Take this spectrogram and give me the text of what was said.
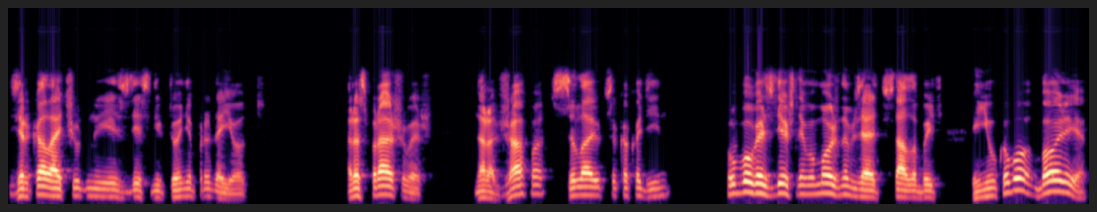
зеркала чудные здесь никто не продает. Расспрашиваешь, на Раджапа ссылаются как один. У бога здешнего можно взять, стало быть, и ни у кого более.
